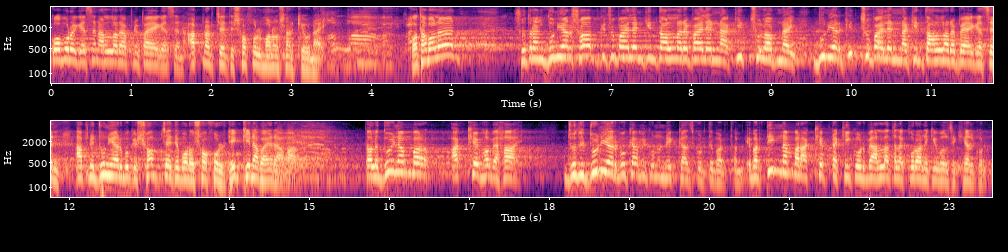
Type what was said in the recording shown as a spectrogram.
কবরে গেছেন, আল্লাহরে আপনি পায়ে গেছেন। আপনার চাইতে সফল মানুষ আর কেউ নাই। কথা বলেন? সুতরাং দুনিয়ার সব কিছু পাইলেন কিন্তু আল্লাহরে পাইলেন না। কিচ্ছু লাভ নাই। দুনিয়ার কিচ্ছু পাইলেন না কিন্তু আল্লাহরে পেয়ে গেছেন। আপনি দুনিয়ার বুকে সব চাইতে বড় সফল, ঠিক কিনা ভাইরা আমার? তাহলে দুই নাম্বার আক্ষেপ হবে, হায়, যদি দুনিয়ার বুকে আমি কোনো নেক কাজ করতে পারতাম। এবার তিন নাম্বার আক্ষেপটা কি করবে? আল্লাহ তালা কোরআনে কি বলছে? খেয়াল করুন।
